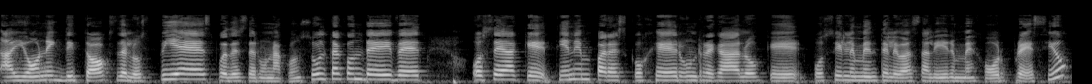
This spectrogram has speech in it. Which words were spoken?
ionic detox de los pies, puede ser una consulta con David. O sea que tienen para escoger un regalo que posiblemente le va a salir mejor precio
